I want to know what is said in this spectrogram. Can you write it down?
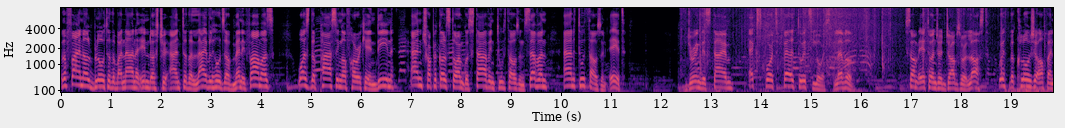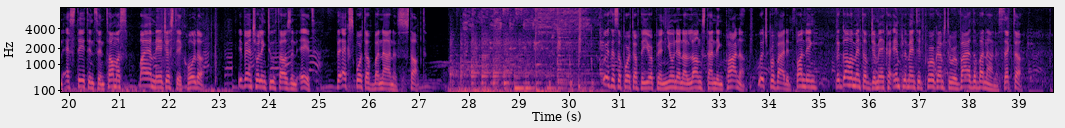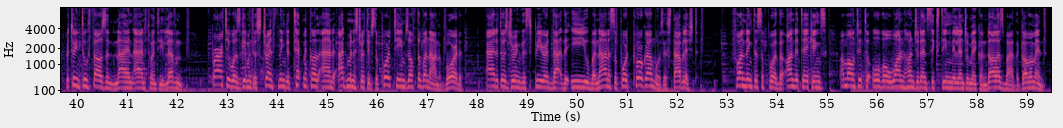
The final blow to the banana industry and to the livelihoods of many farmers was the passing of Hurricane Dean and Tropical Storm Gustav in 2007 and 2008. During this time, export fell to its lowest level. Some 800 jobs were lost, with the closure of an estate in St. Thomas by a major stakeholder. Eventually in 2008, the export of bananas stopped. With the support of the European Union, a long-standing partner, which provided funding, the government of Jamaica implemented programs to revive the banana sector. Between 2009 and 2011, priority was given to strengthening the technical and administrative support teams of the Banana Board. And it was during this period that the EU Banana Support Program was established. Funding to support the undertakings amounted to over 116 million Jamaican dollars by the government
